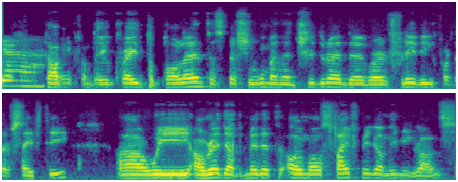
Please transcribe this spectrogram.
yeah. coming from the Ukraine to Poland, especially women and children. They were fleeing for their safety. we already admitted almost five million immigrants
